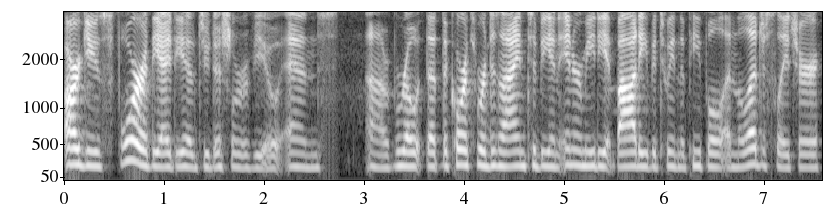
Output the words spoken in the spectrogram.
argues for the idea of judicial review and uh, wrote that the courts were designed to be an intermediate body between the people and the legislature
